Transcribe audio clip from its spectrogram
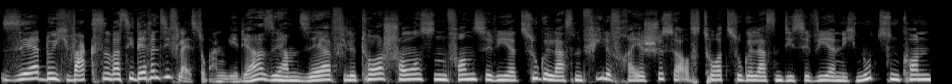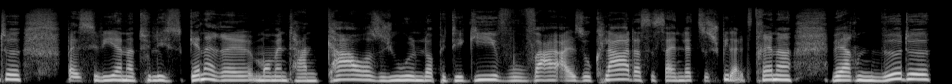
sehr durchwachsen, was die Defensivleistung angeht. Ja, sie haben sehr viele Torchancen von Sevilla zugelassen, viele freie Schüsse aufs Tor zugelassen, die Sevilla nicht nutzen konnte. Bei Sevilla natürlich generell momentan Chaos. Julen Lopetegui, wo war also klar, dass es sein letztes Spiel als Trainer werden würde.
